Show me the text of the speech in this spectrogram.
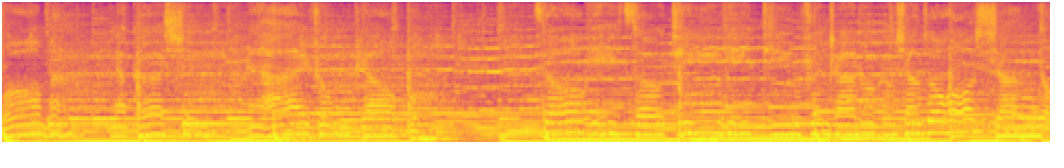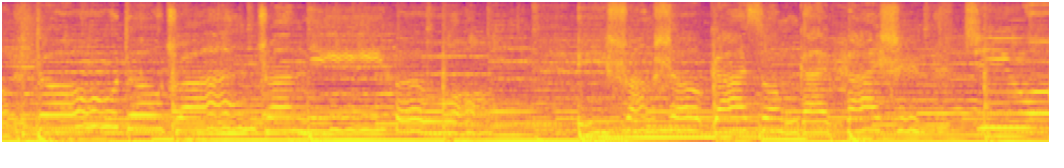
我们两颗心走一走，停一停，分岔路口向左或向右，兜兜转转，你和我，一双手该松开还是紧握？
